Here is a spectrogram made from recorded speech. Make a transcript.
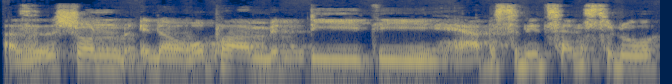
Also es ist schon in Europa mit die, die härteste Lizenz, die du,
